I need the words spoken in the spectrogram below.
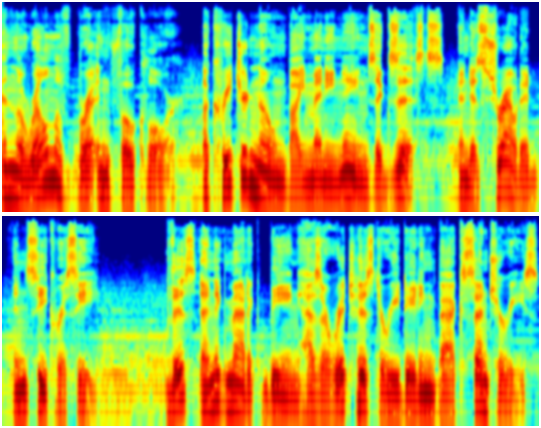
In the realm of Breton folklore, a creature known by many names exists and is shrouded in secrecy. This enigmatic being has a rich history dating back centuries,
